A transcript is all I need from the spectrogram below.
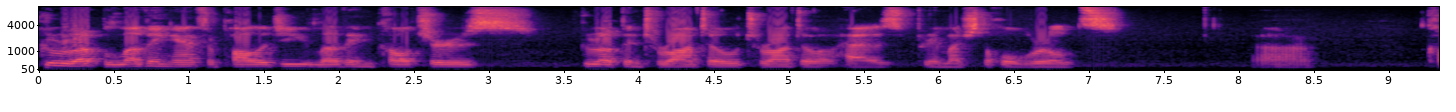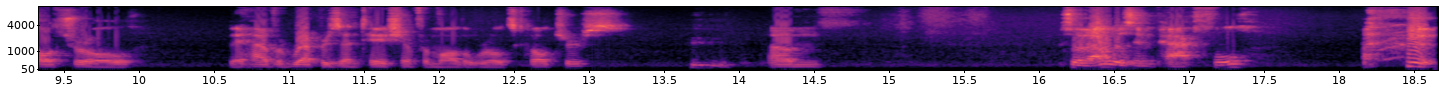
grew up loving anthropology, loving cultures. Grew up in Toronto. Toronto has pretty much the whole world's uh, cultural. They have a representation from all the world's cultures. Mhm. Um, so that was impactful.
